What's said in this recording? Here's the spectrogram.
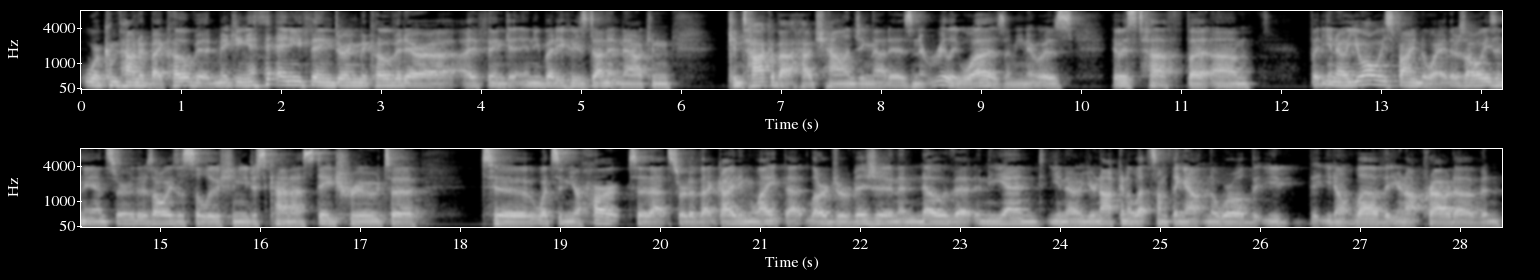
were compounded by COVID. Making anything during the COVID era, I think anybody who's done it now can can talk about how challenging that is, and it really was. I mean, it was it was tough, but um, but you know, you always find a way. There's always an answer. There's always a solution. You just kind of stay true to to what's in your heart to that sort of that guiding light that larger vision and know that in the end you know you're not going to let something out in the world that you that you don't love that you're not proud of. And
